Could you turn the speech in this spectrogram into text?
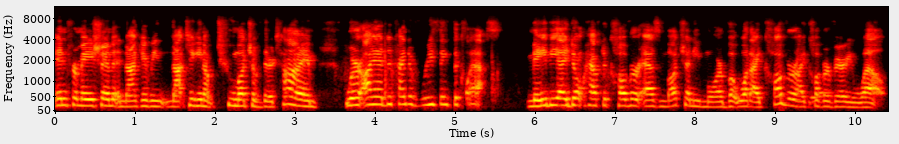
information and not giving not taking up too much of their time where I had to kind of rethink the class. Maybe I don't have to cover as much anymore, but what I cover, I cover very well.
